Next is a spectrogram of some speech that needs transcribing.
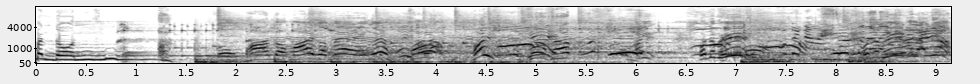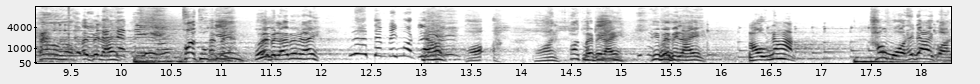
บันดลส่งพานดอกไม้กับแม่เองเอ้ยพ่อเฮ้ยพ่อครับเฮ้ย พ่อจะพี่พ่อจะพี่เป็นไรเนี่ยไม่เป็นไรพ่อถูกยิงไม่เป็นไรไม่เป็นไรเลือดเต็มไปหมดเลเดี๋ยวยพอพรพ่อถูกไม่เป็นไรยิงพี่ไม่เป็นไร เอานาคเข้าโบสถ์ให้ได้ก่อน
